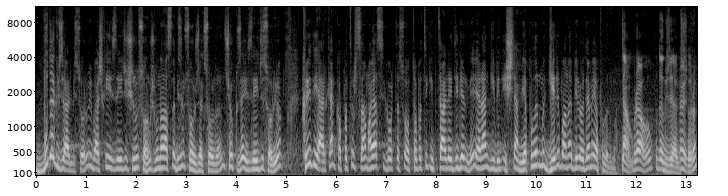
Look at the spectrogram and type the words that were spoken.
Bu da güzel bir soru. Bir başka izleyici şunu sormuş. Bunlar aslında bizim soracak sorularımız. Çok güzel izleyici soruyor. Krediyi erken kapatırsam hayat sigortası otomatik iptal edilir mi? Herhangi bir işlem yapılır mı? Geri bana bir ödeme yapılır mı? Tamam bravo bu da güzel bir Evet. soru.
